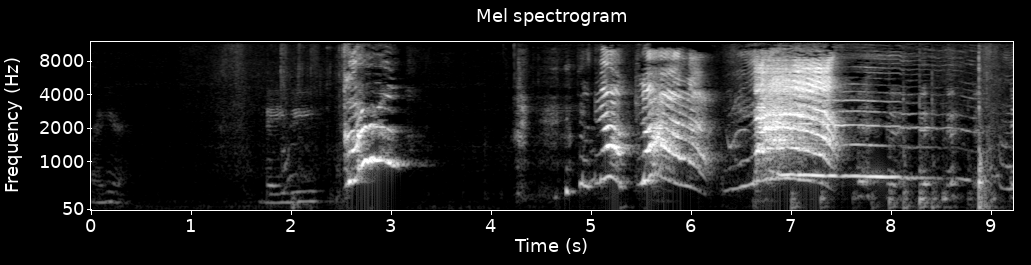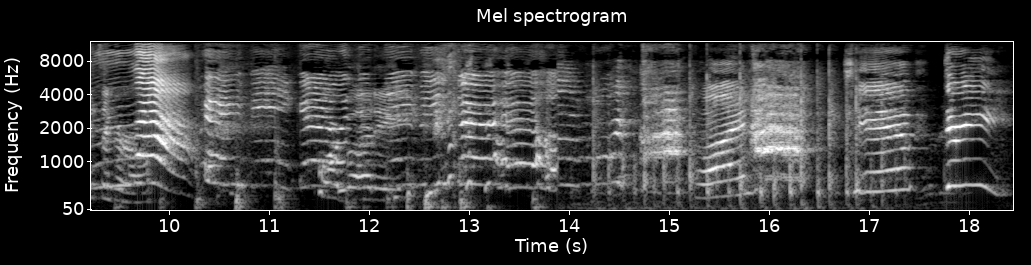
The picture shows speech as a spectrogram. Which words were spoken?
Right here. Baby. It's a girl. Poor buddy. One, two, three.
